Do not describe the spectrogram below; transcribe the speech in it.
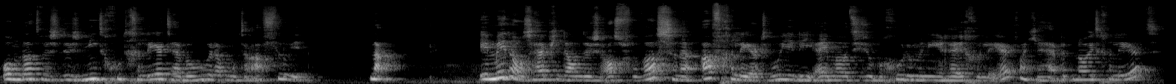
omdat we ze dus niet goed geleerd hebben hoe we dat moeten afvloeien. Nou, inmiddels heb je dan dus als volwassene afgeleerd hoe je die emoties op een goede manier reguleert, want je hebt het nooit geleerd.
